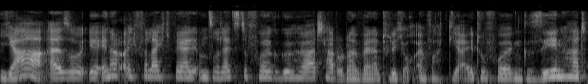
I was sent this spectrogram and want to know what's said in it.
Ja, also ihr erinnert euch vielleicht, wer unsere letzte Folge gehört hat oder wer natürlich auch einfach die Aito-Folgen gesehen hat,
